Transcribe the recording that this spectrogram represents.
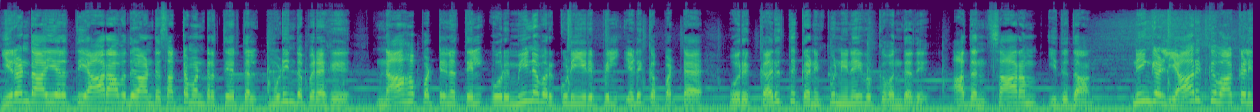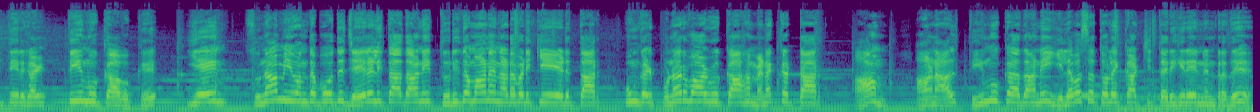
இரண்டாயிரத்தி ஆறாவது ஆண்டு சட்டமன்ற தேர்தல் முடிந்த பிறகு நாகப்பட்டினத்தில் ஒரு மீனவர் குடியிருப்பில் எடுக்கப்பட்ட ஒரு கருத்து கணிப்பு நினைவுக்கு வந்தது. அதன் சாரம் இதுதான். நீங்கள் யாருக்கு வாக்களித்தீர்கள்? திமுகவுக்கு. ஏன்? சுனாமி வந்தபோது ஜெயலலிதா தானே துரிதமான நடவடிக்கையை எடுத்தார். உங்கள் புனர்வாழ்வுக்காக மெனக்கட்டார். ஆம் ஆனால் திமுக தானே இலவச தொலைக்காட்சி தருகிறேன் என்றது.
